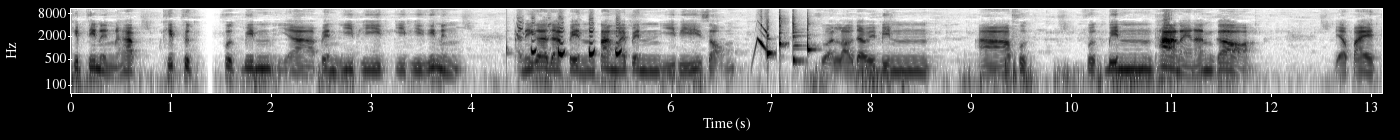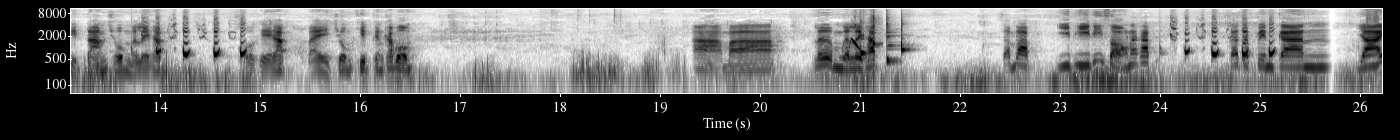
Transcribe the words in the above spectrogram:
คลิปที่หนึ่งนะครับ คลิปฝึกฝึกบินอ่าเป็น EP EP ที่หนึ่งอันนี้ก็จะเป็นตั้งไว้เป็น EP ที่สองส่วนเราจะไปบินอ่าฝึกฝึกบินท่าไหนนั้นก็ เดี๋ยวไปติดตามชมกันเลยครับ โอเคครับ ไปชมคลิปกันครับผม อ่ามาเริ่มกันเลยครับสำหรับ EP ที่สองนะครับ ก็จะเป็นการย้าย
